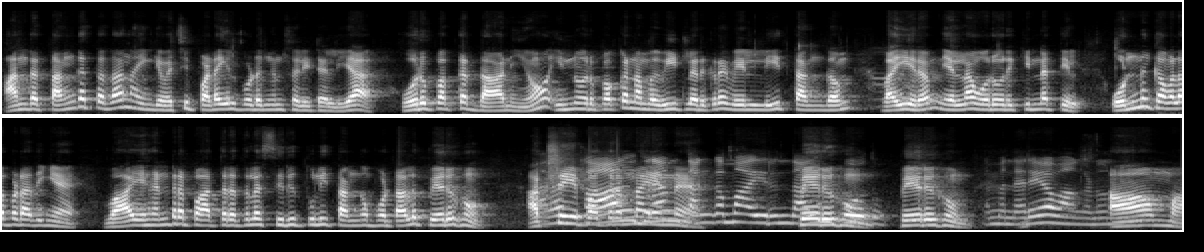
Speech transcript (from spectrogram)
அந்த தங்கத்தை தான் நான் இங்க வச்சு படையல் போடுங்கன்னு சொல்லிட்டேன் இல்லையா? ஒரு பக்கம் தானியம் இன்னொரு பக்கம் நம்ம வீட்ல இருக்கிற வெள்ளி தங்கம் வைரம் எல்லாம் ஒரு ஒரு கிண்ணத்தில். ஒண்ணும் கவலைப்படாதீங்க. வாயகன்ற பாத்திரத்துல சிறு துளி தங்கம் போட்டாலும் பெருகும். அக்ஷய பாத்திரம்னா என்ன? பெருகும் பெருகும். ஆமா.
